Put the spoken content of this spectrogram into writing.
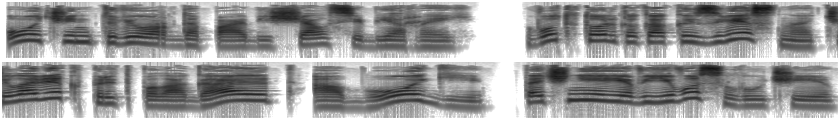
очень твердо пообещал себе Рэй. Вот только, как известно, человек предполагает, а боги, точнее, в его случае,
